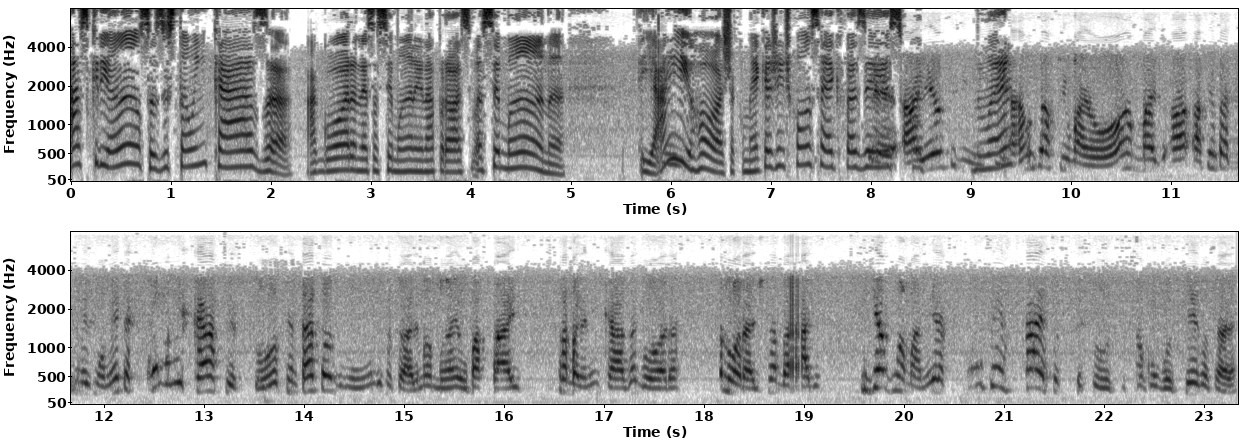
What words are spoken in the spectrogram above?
As crianças estão em casa agora, nessa semana e na próxima semana. E aí, Rocha, como é que a gente consegue fazer É, isso? aí é o seguinte, Não é? um desafio maior, mas a, a tentativa nesse momento é comunicar as pessoas, sentar todo mundo, falar, assim, olha, mamãe ou papai trabalhando em casa agora, tá no horário de trabalho, e de alguma maneira compensar essas pessoas que estão com você, olha,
